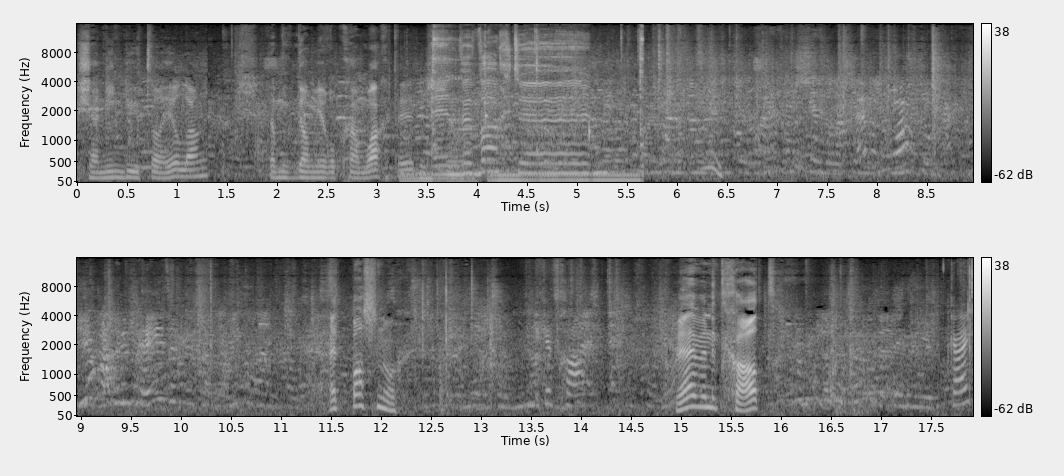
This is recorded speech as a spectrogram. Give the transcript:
Janine duurt wel heel lang. Daar moet ik dan weer op gaan wachten. Dus En we wachten. Hier mag je niet eten. het past nog. Ik heb het gehad. We hebben het gehad. Kijk,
